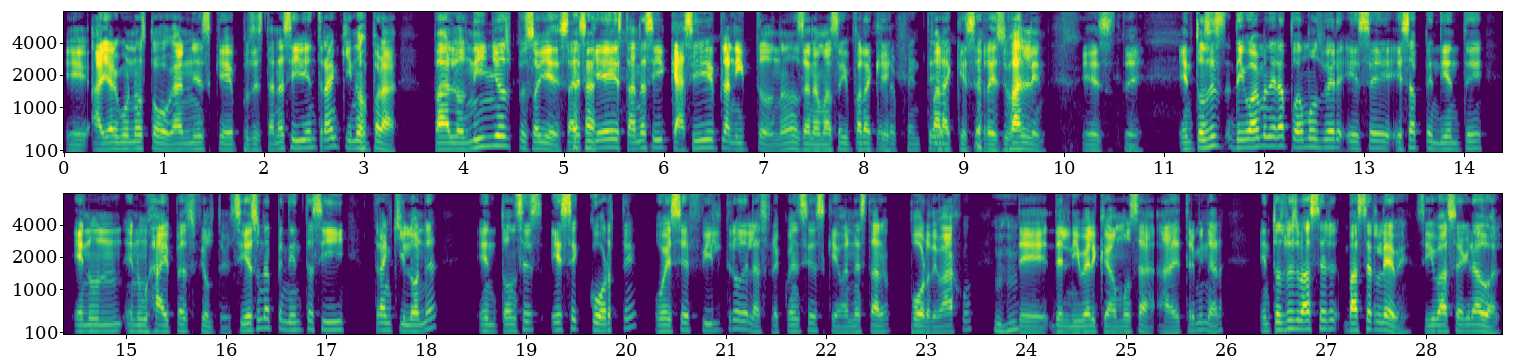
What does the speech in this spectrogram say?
eh, hay algunos toboganes que pues están así bien tranquilos para, para los niños, pues oye, ¿sabes qué? Están así casi planitos, ¿no? O sea, nada más ahí para que, repente para que se resbalen. Este, entonces, de igual manera podemos ver ese, esa pendiente en un, en un high pass filter. Si es una pendiente así tranquilona, entonces ese corte o ese filtro de las frecuencias que van a estar por debajo de- del nivel que vamos a, a determinar, entonces va a ser, va a ser leve, sí, va a ser gradual.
